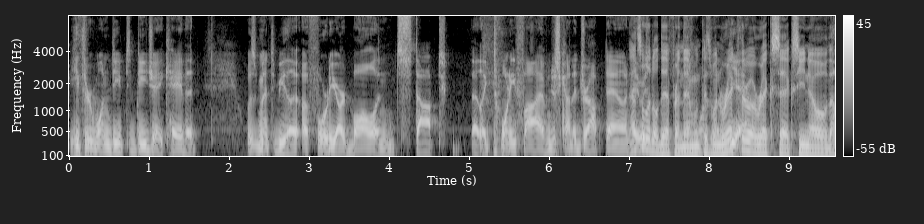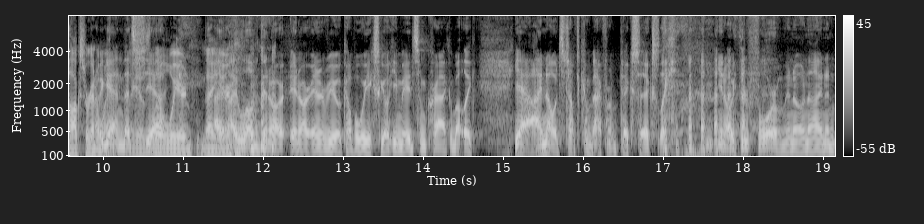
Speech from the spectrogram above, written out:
he threw one deep to DJK that was meant to be a 40 yard ball and stopped at like 25 and just kind of dropped down. That's It a was- little different than because when. Rick Yeah. threw a Rick six, you know the Hawks were going to win. Again, that's like, yeah. a little weird that I, year. I loved in our in our interview a couple weeks ago. He made some crack about like, yeah, I know it's tough to come back from a pick six. Like, you know, he threw four of them in 09 and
